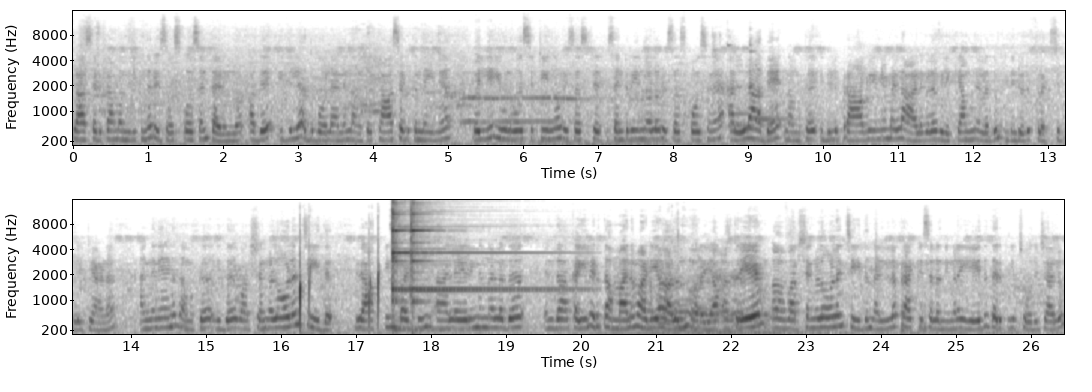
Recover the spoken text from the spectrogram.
ക്ലാസ് എടുക്കാൻ വന്നിരിക്കുന്ന റിസോഴ്സ് പേഴ്സൺ തരുന്നു. അത് ഇതിൽ അതുപോലെ തന്നെ നമുക്ക് ക്ലാസ് എടുക്കുന്നതിന് വലിയ യൂണിവേഴ്സിറ്റിയിൽ നിന്നോ റിസർച്ച് സെന്ററിൽ നിന്നുള്ള റിസോഴ്സ് പേഴ്സണ് അല്ലാതെ നമുക്ക് ഇതിൽ പ്രാവീണ്യമുള്ള ആളുകളെ വിളിക്കാം എന്നുള്ളതും ഇതിന്റെ ഒരു ഫ്ലെക്സിബിലിറ്റിയാണ് അങ്ങനെയാണ് നമുക്ക് ഇത് വർഷങ്ങളോളം ചെയ്ത്. ഗ്രാഫ്റ്റിംഗ് ബഡിങ് ലെയറിംഗ് എന്നുള്ളത് എന്താ കയ്യിലെടുത്ത് അമ്മാനം ആടിയ ആളെന്ന് പറയാം. അത്രയും വർഷങ്ങളോളം ചെയ്ത് നല്ല പ്രാക്ടീസ് ഉള്ള നിങ്ങൾ ഏത് തരത്തിൽ ചോദിച്ചാലും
